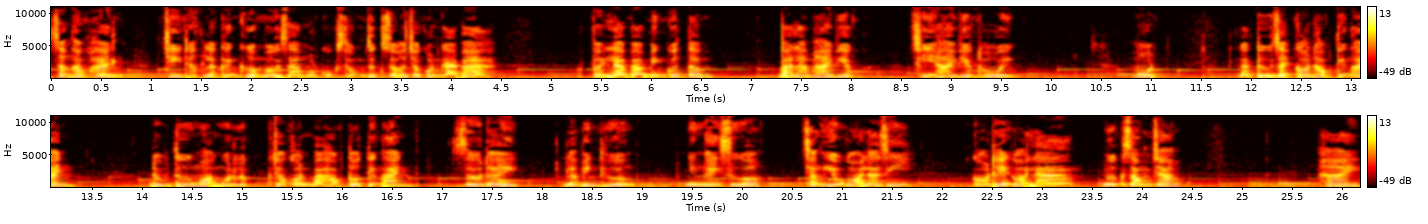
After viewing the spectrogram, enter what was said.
Rằng học hành, tri thức là cánh cửa mở ra một cuộc sống rực rỡ cho con gái bà. Vậy là bà Minh quyết tâm Bà làm hai việc, Chỉ hai việc thôi. Một là tự dạy con học tiếng Anh, Đầu tư mọi nguồn lực cho con bà học tốt tiếng Anh. Giờ đây là bình thường, Nhưng ngày xưa chẳng hiểu gọi là gì, Có thể gọi là ngược dòng chăng? Hai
